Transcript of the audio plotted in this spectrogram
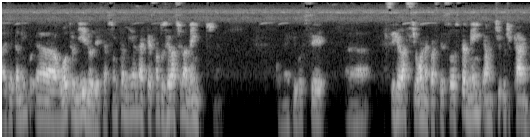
Mas é também uh, o outro nível desse assunto também é na questão dos relacionamentos. Né. Como é que você uh, se relaciona com as pessoas também é um tipo de karma.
